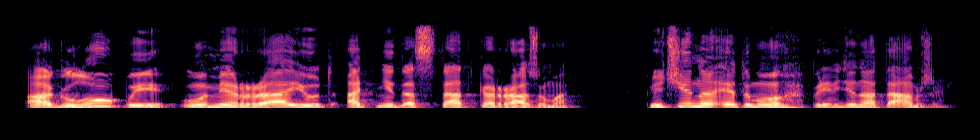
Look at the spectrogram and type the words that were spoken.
а глупые умирают от недостатка разума». Причина этому приведена там же –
